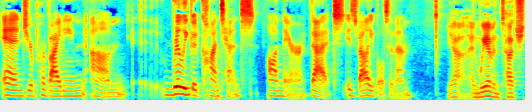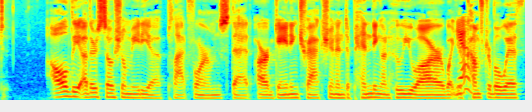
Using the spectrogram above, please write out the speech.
and you're providing um, really good content on there that is valuable to them. Yeah, and we haven't touched all the other social media platforms that are gaining traction and depending on who you are, what you're yeah. comfortable with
